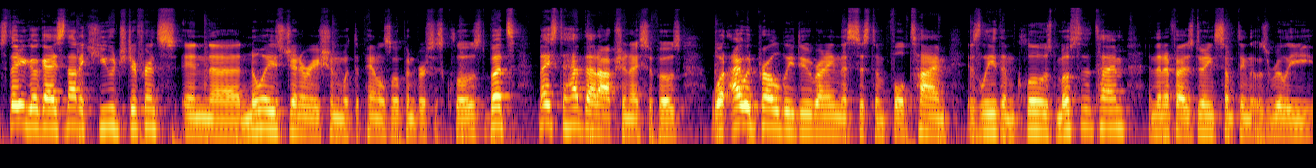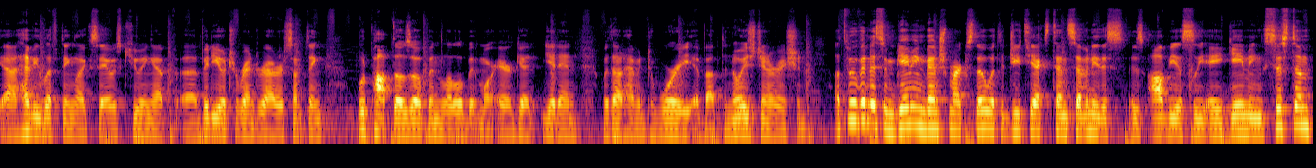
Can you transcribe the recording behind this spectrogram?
So there you go, guys. Not a huge difference in uh, noise generation with the panels open versus closed, but nice to have that option, I suppose. What I would probably do running this system full time is leave them closed most of the time, and then if I was doing something that was really uh, heavy lifting, like say I was queuing up a video to render out or something, would pop those open, a little bit more air get, get in without having to worry about the noise generation. Let's move into some gaming benchmarks though with the GTX 1070. This is obviously a gaming system.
